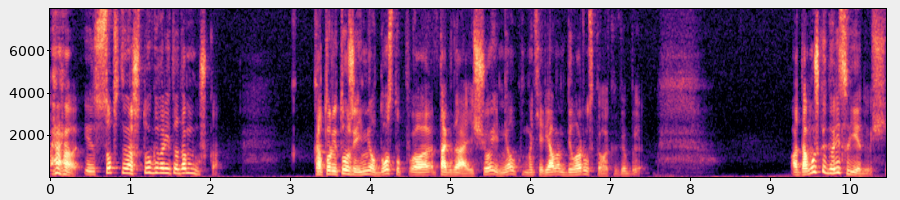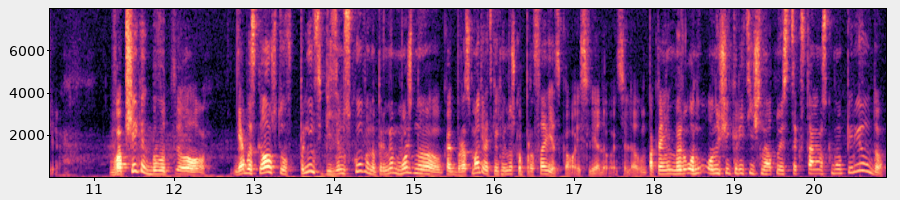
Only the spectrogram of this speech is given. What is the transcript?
И, собственно, что говорит Адамушка? Который тоже имел доступ э, тогда еще, имел к материалам белорусского КГБ. Адамушка говорит следующее. Вообще, как бы вот, э, я бы сказал, что в принципе Земского, например, можно как бы рассматривать как немножко просоветского исследователя. Он, по крайней мере, он, он очень критично относится к сталинскому периоду,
